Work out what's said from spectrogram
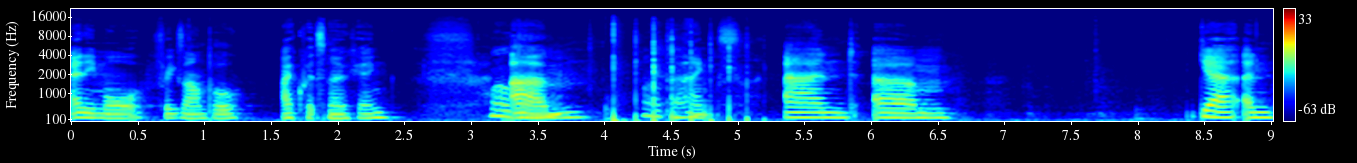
anymore, for example. I quit smoking. Well done. Um well done. Thanks. And um yeah, and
